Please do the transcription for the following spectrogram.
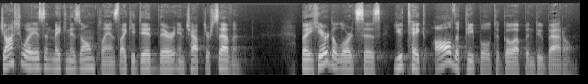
Joshua isn't making his own plans like he did there in chapter 7. But here the Lord says, You take all the people to go up and do battle.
